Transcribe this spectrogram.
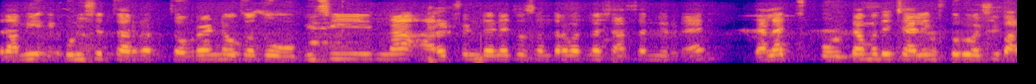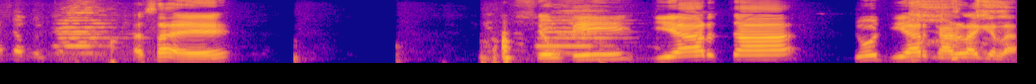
तर आम्ही एकोणीसशे चौऱ्याण्णवचा जो ओबीसीना आरक्षण देण्याच्या संदर्भातला शासन निर्णय त्याला कोर्टामध्ये चॅलेंज करू अशी भाषा बोलतात. असं आहे शेवटी जी आरचा जो जी आर काढला गेला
